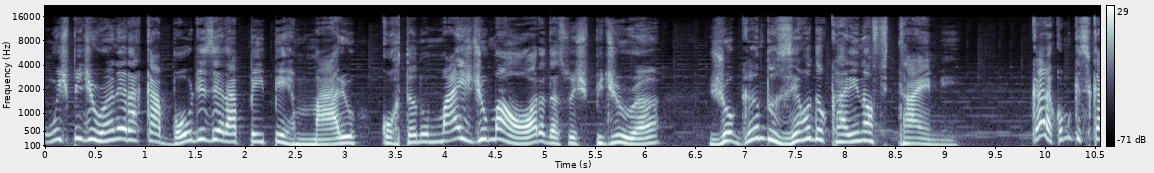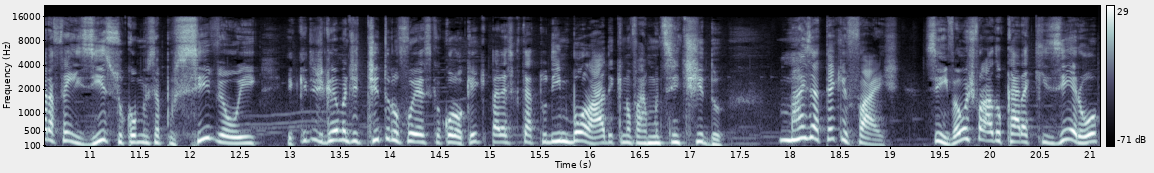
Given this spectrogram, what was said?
Um speedrunner acabou de zerar Paper Mario, cortando mais de uma hora da sua speedrun, jogando Zelda Ocarina of Time. Cara, como que esse cara fez isso? Como isso é possível? E, e que desgrama de título foi esse que eu coloquei que parece que tá tudo embolado e que não faz muito sentido? Mas até que faz. Sim, vamos falar do cara que zerou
